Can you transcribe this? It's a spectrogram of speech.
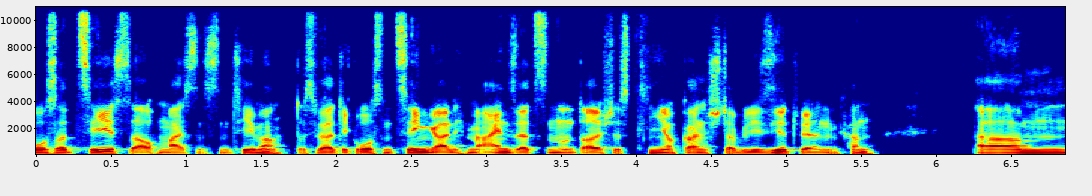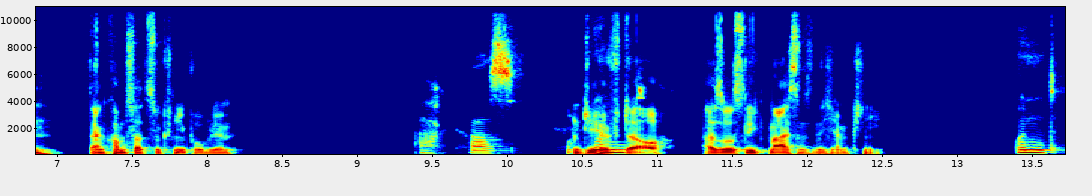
Großer C ist da auch meistens ein Thema, dass wir halt die großen Zehen gar nicht mehr einsetzen und dadurch das Knie auch gar nicht stabilisiert werden kann. Ähm, dann kommt es halt zu Knieproblemen. Ach, krass. Und die und, Hüfte auch. Also es liegt meistens nicht am Knie. Und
